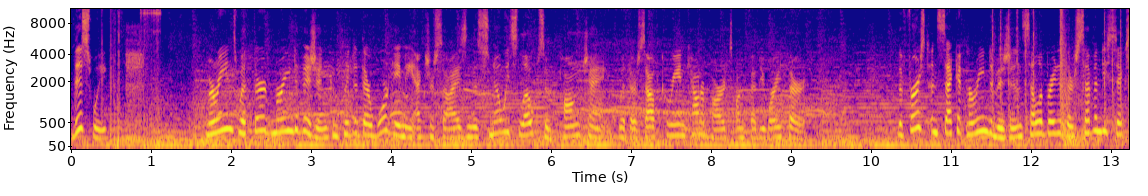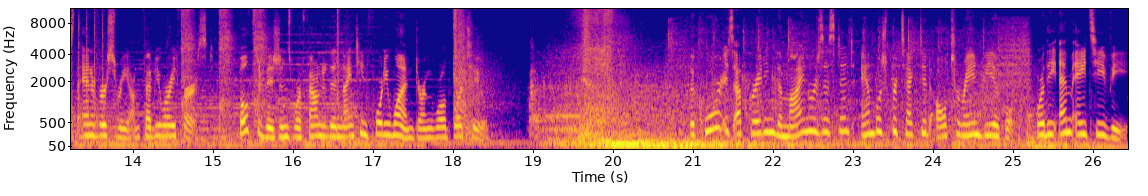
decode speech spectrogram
This week, Marines with 3rd Marine Division completed their wargaming exercise in the snowy slopes of Pyeongchang with their South Korean counterparts on February 3rd. The 1st and 2nd Marine Divisions celebrated their 76th anniversary on February 1st. Both divisions were founded in 1941 during World War II. The Corps is upgrading the Mine Resistant Ambush Protected All Terrain Vehicle, or the MATV.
